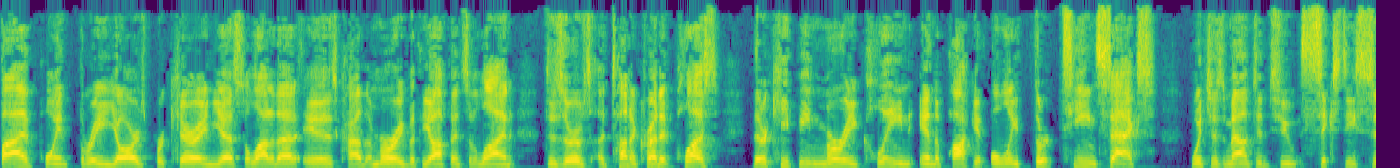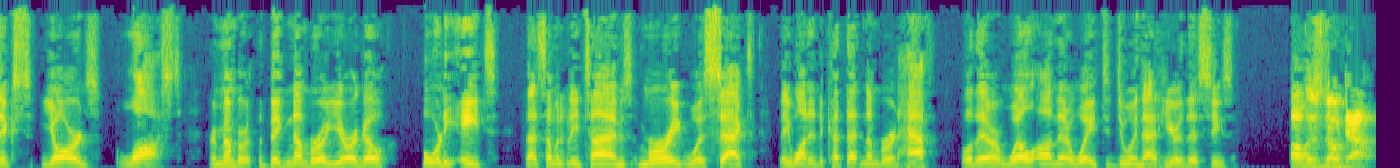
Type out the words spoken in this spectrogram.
5.3 yards per carry. And yes, a lot of that is Kyler Murray, but the offensive line deserves a ton of credit. Plus, they're keeping Murray clean in the pocket. Only 13 sacks, which is mounted to 66 yards lost. Remember, the big number a year ago, 48. That's how many times Murray was sacked. They wanted to cut that number in half. Well, they are well on their way to doing that here this season. Oh, there's no doubt.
